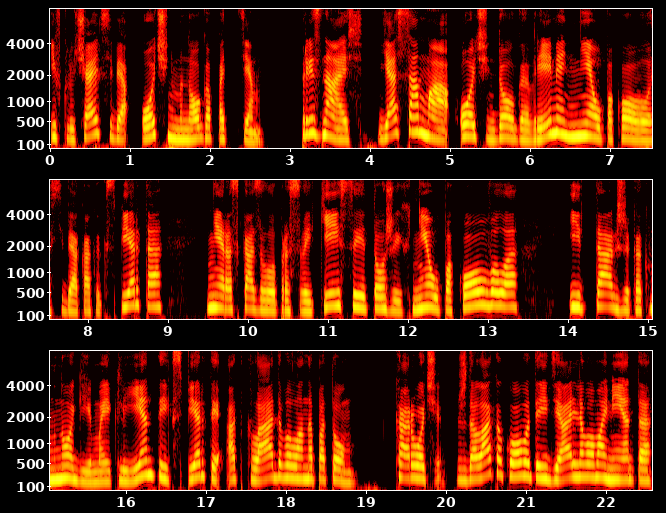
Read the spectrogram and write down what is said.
и включает в себя очень много подтем. Признаюсь, я сама очень долгое время не упаковывала себя как эксперта, не рассказывала про свои кейсы, тоже их не упаковывала. И так же, как многие мои клиенты, эксперты, откладывала на потом. Короче, ждала какого-то идеального момента,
